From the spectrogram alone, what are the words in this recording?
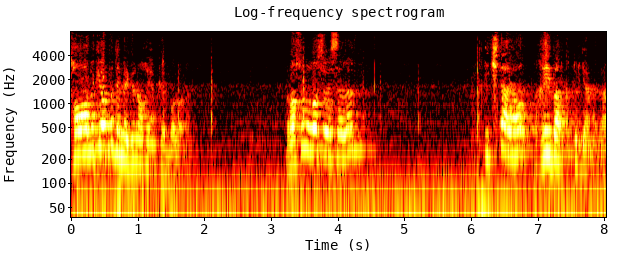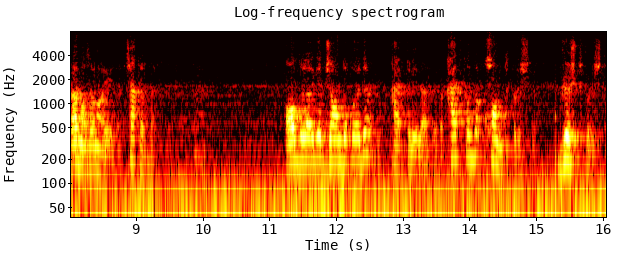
Savobi ko'p, demak gunohi ham ko'p bo'ladi. Rasululloh sollallohu alayhi vasallam ikkita ayol g'iybat qilib turgan edi Ramazon oyida, chaqirdi. Oldilariga jonni qo'ydi, qayt qilinglar dedi. Qayt qildi, qon tupurishdi, go'sht tupurishdi.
